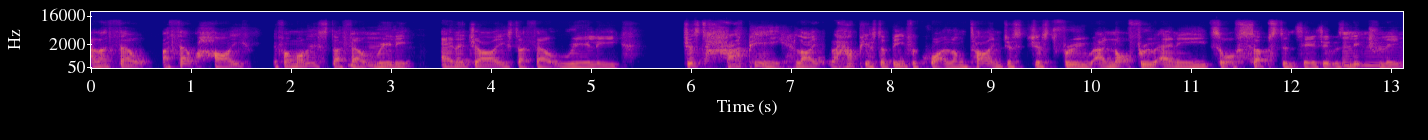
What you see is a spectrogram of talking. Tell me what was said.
and I felt I felt high, if I'm honest. I felt mm-hmm. really energized. I felt really just happy, like the happiest I've been for quite a long time, just just through and not through any sort of substances. It was mm-hmm. literally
